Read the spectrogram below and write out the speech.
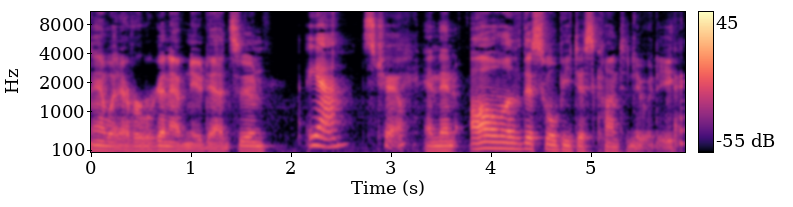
Eh, whatever. We're gonna have new dad soon, Yeah, it's true. and then all of this will be discontinuity.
